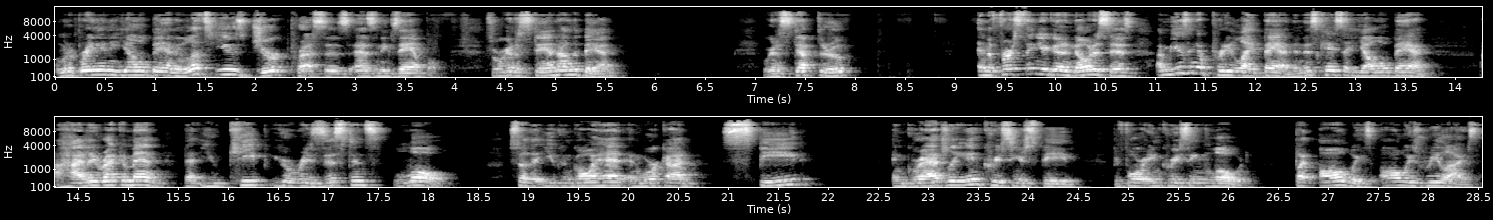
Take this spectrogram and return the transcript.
I'm going to bring in a yellow band and let's use jerk presses as an example. So we're going to stand on the band. We're going to step through. And the first thing you're going to notice is I'm using a pretty light band, in this case a yellow band. I highly recommend that you keep your resistance low so that you can go ahead and work on speed and gradually increasing your speed before increasing load. But always, always realize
